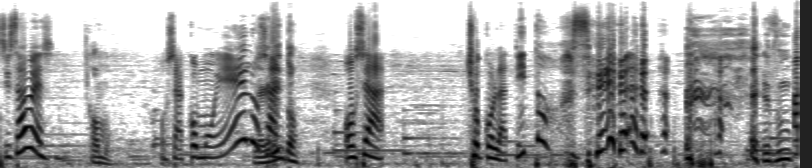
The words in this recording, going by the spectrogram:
¿Sí sabes? ¿Cómo? O sea, como él, o Negrito. sea, o sea, chocolatito, sí, Es un tonto.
